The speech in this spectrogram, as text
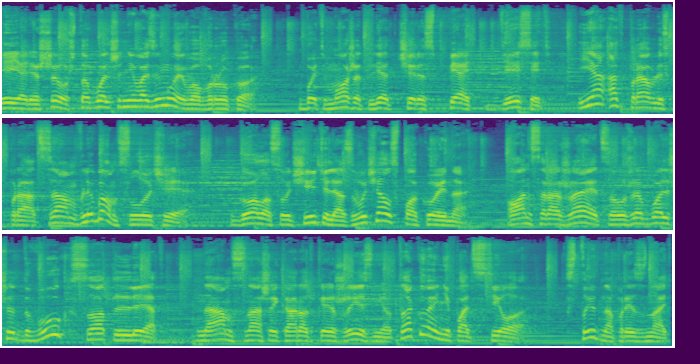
и я решил, что больше не возьму его в руку. Быть может, лет через 5-10 я отправлюсь к праотцам в любом случае. Голос учителя звучал спокойно. Он сражается уже больше 200 лет. Нам с нашей короткой жизнью такое не под силу. Стыдно признать,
